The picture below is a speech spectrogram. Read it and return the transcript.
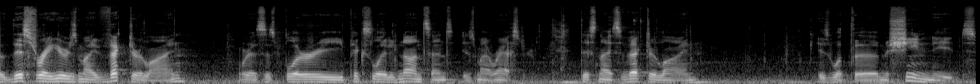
So this right here is my vector line, whereas this blurry pixelated nonsense is my raster. This nice vector line is what the machine needs.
